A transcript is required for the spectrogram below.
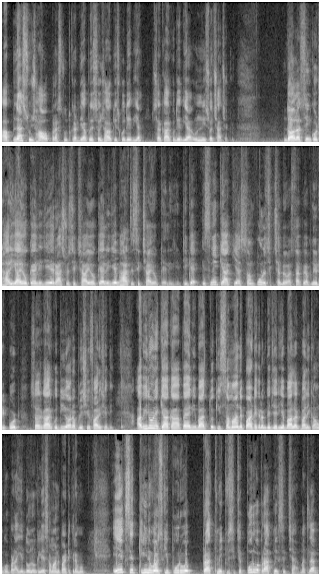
अपना सुझाव प्रस्तुत कर दिया, अपने सुझाव किसको दे दिया? सरकार को दे दिया उन्नीस सौ छियासठ में। दौलत सिंह कोठारी आयोग कह लीजिए, राष्ट्रीय शिक्षा आयोग कह लीजिए, भारतीय शिक्षा आयोग कह लीजिए, ठीक है? इसने क्या किया? संपूर्ण शिक्षा व्यवस्था पे अपनी रिपोर्ट सरकार को दी और अपनी सिफारिशें दी। अब इन्होंने क्या कहा? पहली बात तो कि समान पाठ्यक्रम के ज़रिए बालक बालिकाओं को पढ़ाइए, दोनों के लिए समान पाठ्यक्रम हो। एक से तीन वर्ष की पूर्व प्राथमिक शिक्षा, पूर्व प्राथमिक शिक्षा मतलब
